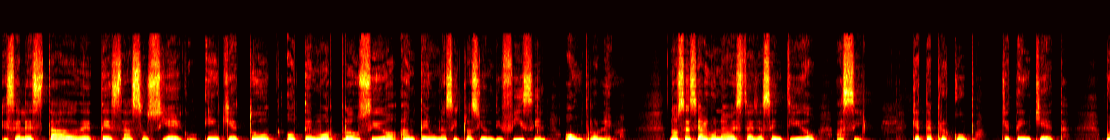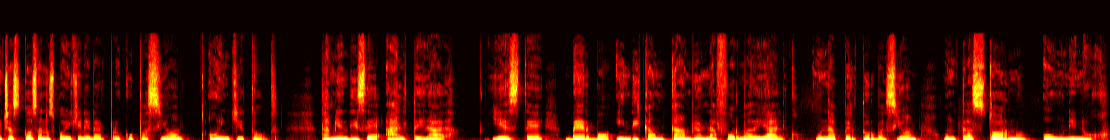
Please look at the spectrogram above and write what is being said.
Es el estado de desasosiego, inquietud o temor producido ante una situación difícil o un problema. No sé si alguna vez te hayas sentido así. ¿Qué te preocupa? ¿Qué te inquieta? Muchas cosas nos pueden generar preocupación o inquietud. También dice alterada y este verbo indica un cambio en la forma de algo, una perturbación, un trastorno o un enojo.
